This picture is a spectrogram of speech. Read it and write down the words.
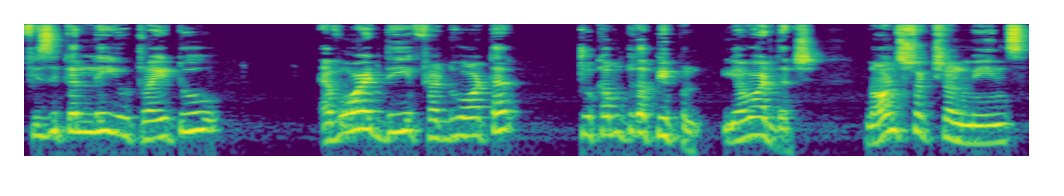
physically you try to avoid the flood water to come to the people. You avoid that. Non-structural means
